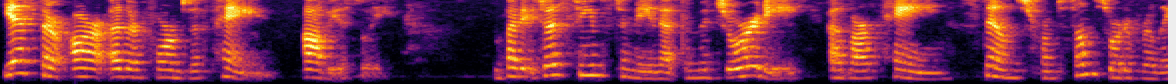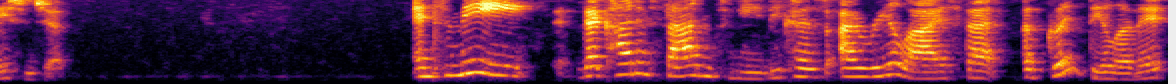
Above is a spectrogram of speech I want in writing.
Yes, there are other forms of pain, obviously, but it just seems to me that the majority of our pain stems from some sort of relationship. And to me, that kind of saddens me because I realize that a good deal of it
